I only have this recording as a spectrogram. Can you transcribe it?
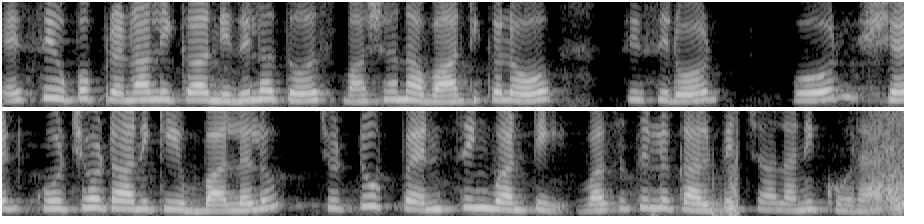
ఎస్సీ ఉప ప్రణాళిక నిధులతో శ్మశాన వాటికలో సిసి రోడ్ పోర్ షెడ్ కూర్చోటానికి బల్లలు చుట్టూ ఫెన్సింగ్ వంటి వసతులు కల్పించాలని కోరారు.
